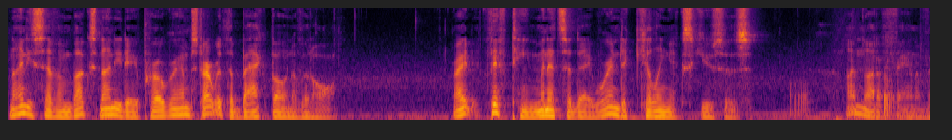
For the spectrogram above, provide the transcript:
97 bucks, 90 day program, start with the backbone of it all. Right? 15 minutes a day. We're into killing excuses. I'm not a fan of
